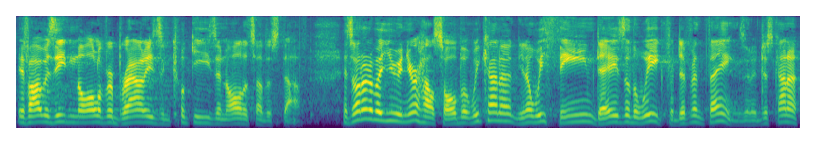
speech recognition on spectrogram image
if I was eating all of her brownies and cookies and all this other stuff. And so I don't know about you in your household, but we kind of, you know, we theme days of the week for different things, and it just kind of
